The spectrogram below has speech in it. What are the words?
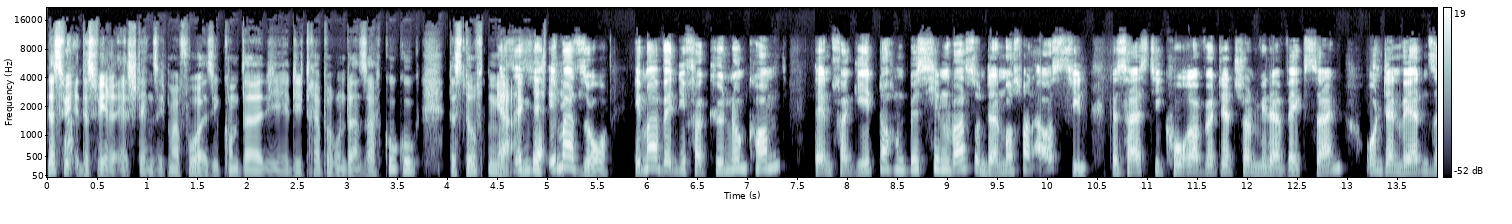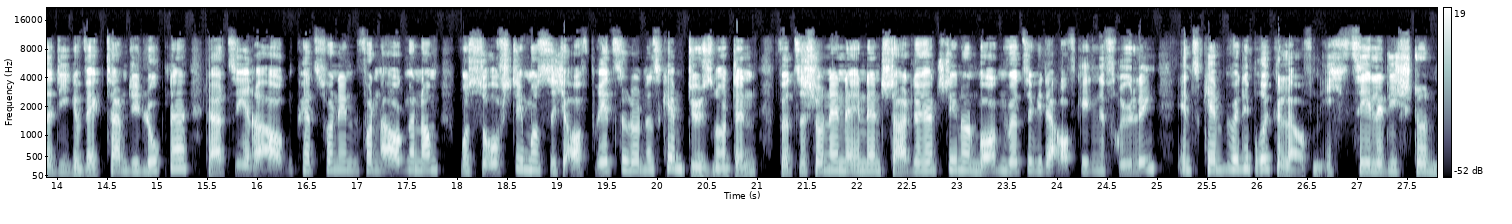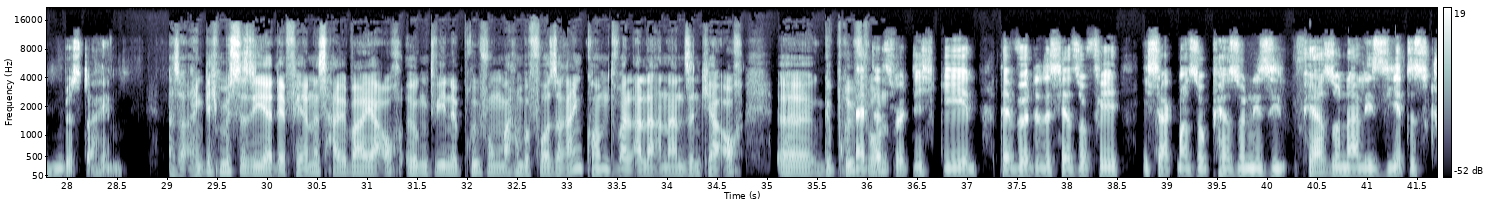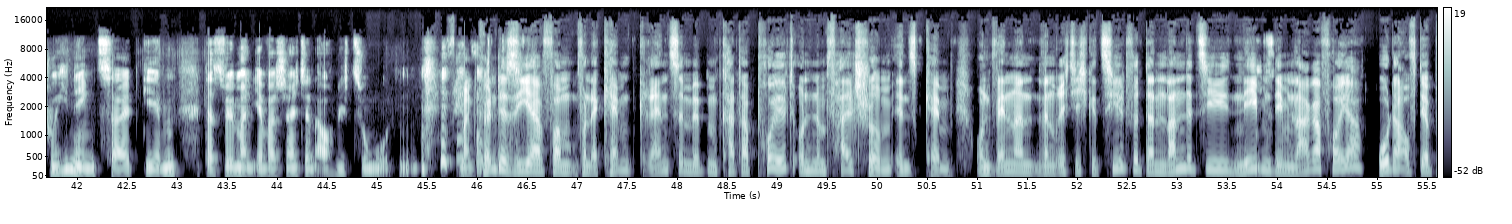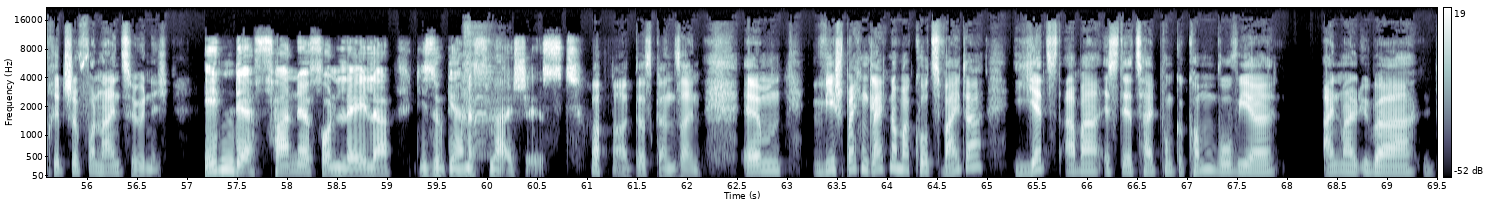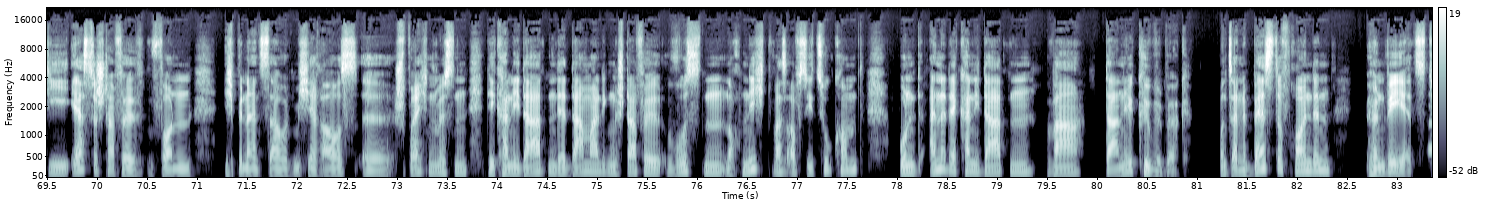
Das, wär, das wäre es, stellen Sie sich mal vor. Sie kommt da die, die Treppe runter und sagt, Kuckuck, das durften ja es ist eigentlich. ja immer so. Immer wenn die Verkündung kommt, dann vergeht noch ein bisschen was und dann muss man ausziehen. Das heißt, die Cora wird jetzt schon wieder weg sein und dann werden sie die geweckt haben, die Lugner. Da hat sie ihre Augenpads von den, von den Augen genommen, musste aufstehen, musste sich aufbrezeln und ins Camp düsen. Und dann wird sie schon in, in den Startlöchern stehen und morgen wird sie wieder aufgegen Frühling ins Camp über die Brücke laufen. Ich zähle die Stunden bis dahin. Also eigentlich müsste sie ja der Fairness halber ja auch irgendwie eine Prüfung machen, bevor sie reinkommt, weil alle anderen sind ja auch äh, geprüft Ja, worden. das wird nicht gehen. Der würde das ja so viel, ich sag mal so personalisi personalisierte Screening-Zeit geben. Das will man ihr wahrscheinlich dann auch nicht zumuten. Man könnte sie ja vom, von der Camp-Grenze mit einem Katapult und einem Fallschirm ins Camp. Und wenn man, wenn richtig gezielt wird, dann landet sie neben dem Lagerfeuer oder auf der Pritsche von Heinz Hönig. In der Pfanne von Leila, die so gerne Fleisch isst. das kann sein. Ähm, wir sprechen gleich noch mal kurz weiter. Jetzt aber ist der Zeitpunkt gekommen, wo wir einmal über die erste Staffel von Ich bin ein Star, holt mich hier raus äh, sprechen müssen. Die Kandidaten der damaligen Staffel wussten noch nicht, was auf sie zukommt. Und einer der Kandidaten war Daniel Kübelböck. Und seine beste Freundin hören wir jetzt.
